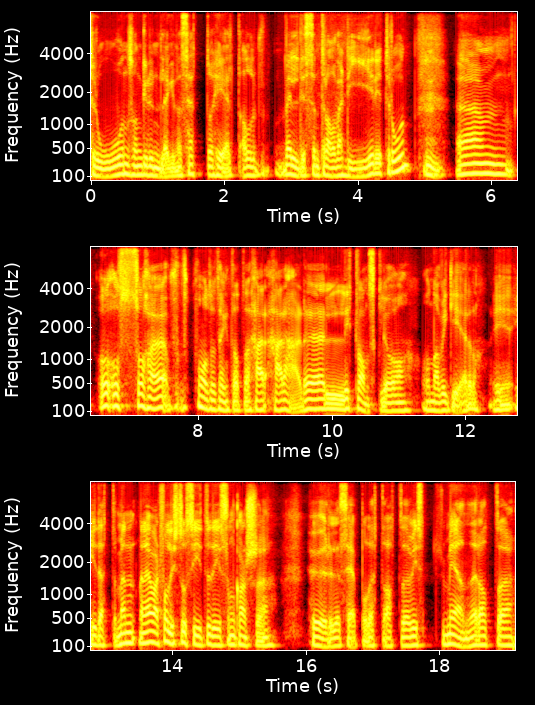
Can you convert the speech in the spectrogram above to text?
troen sånn grunnleggende sett, og helt all, veldig sentrale verdier i troen. Um, og, og så har jeg på en måte tenkt at her, her er det litt vanskelig å, å navigere da, i, i dette. Men, men jeg har i hvert fall lyst til å si til de som kanskje hører eller ser på dette, at eh, hvis du mener at eh,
